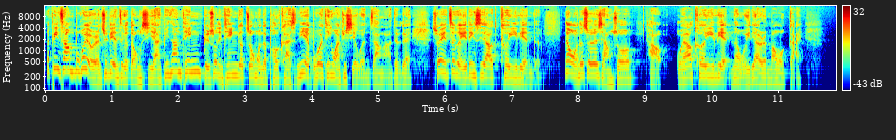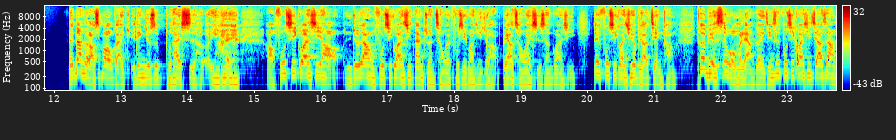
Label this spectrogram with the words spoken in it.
那平常不会有人去练这个东西啊。平常听，比如说你听一个中文的 podcast，你也不会听完去写文章啊，对不对？所以这个一定是要刻意练的。那我那时候就想说，好，我要刻意练，那我一定要有人帮我改。那样的老师帮我改，一定就是不太适合，因为啊，夫妻关系哈，你就让夫妻关系单纯成为夫妻关系就好，不要成为师生关系，对夫妻关系会比较健康。特别是我们两个已经是夫妻关系加上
